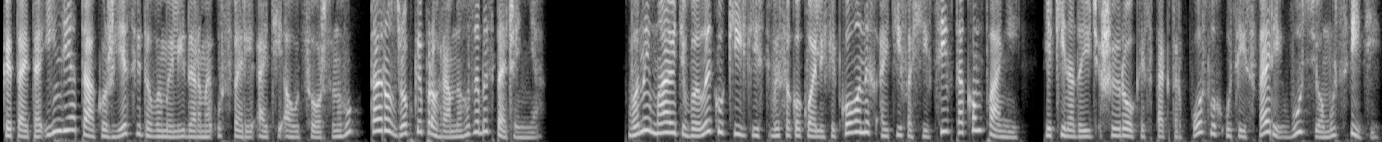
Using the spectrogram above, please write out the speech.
Китай та Індія також є світовими лідерами у сфері it аутсорсингу та розробки програмного забезпечення. Вони мають велику кількість висококваліфікованих it фахівців та компаній, які надають широкий спектр послуг у цій сфері в усьому світі.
